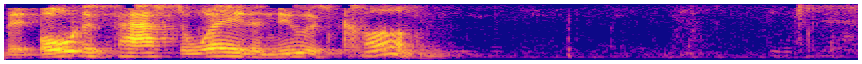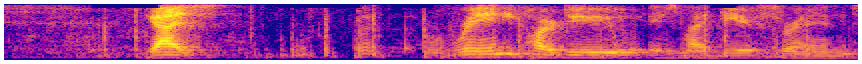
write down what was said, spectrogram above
the old has passed away, the new has come. Guys, Randy Pardue is my dear friend,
